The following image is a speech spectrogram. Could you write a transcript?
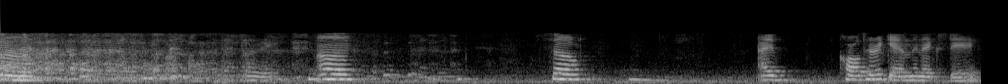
Uh, all right. Um, so, I called her again the next day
